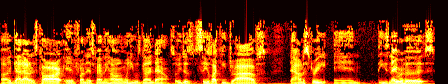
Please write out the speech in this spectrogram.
Uh, got out of his car in front of his family home when he was gunned down. So he just seems like he drives down the street in these neighborhoods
